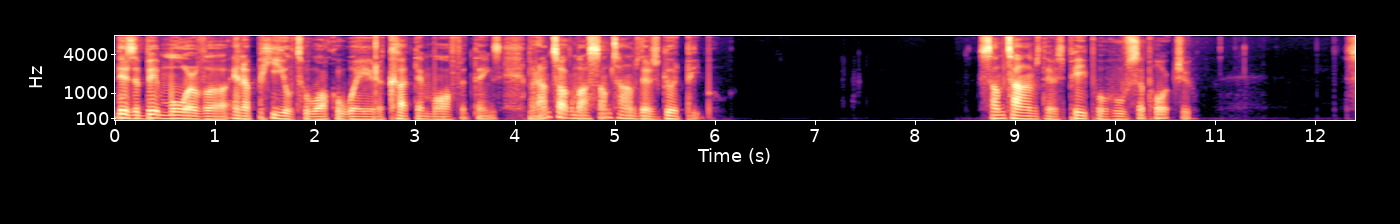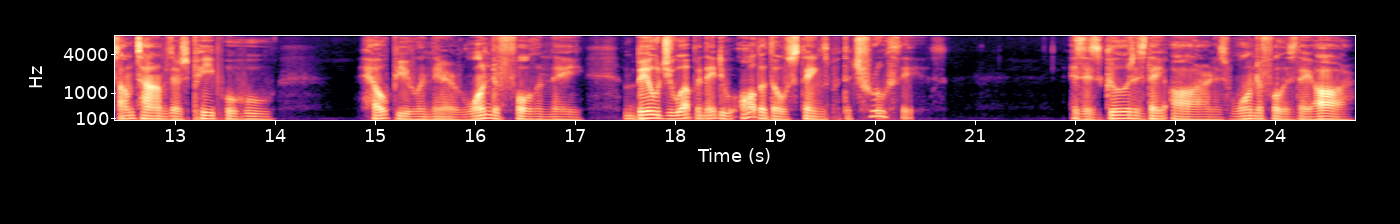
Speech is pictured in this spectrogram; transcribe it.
there's a bit more of a, an appeal to walk away or to cut them off for things. But I'm talking about sometimes there's good people. Sometimes there's people who support you sometimes there's people who help you and they're wonderful and they build you up and they do all of those things. But the truth is, is as good as they are and as wonderful as they are,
